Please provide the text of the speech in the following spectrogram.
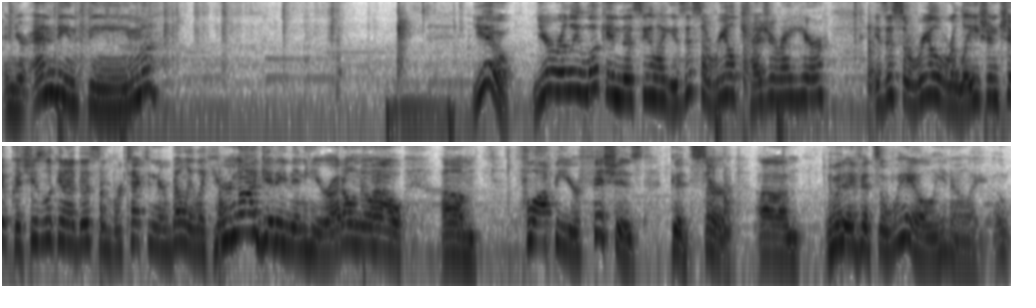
And your ending theme, you, you're really looking to see like, is this a real treasure right here? Is this a real relationship? Because she's looking at this and protecting her belly like, you're not getting in here. I don't know how um, floppy your fish is, good sir. Um, but if it's a whale, you know, like oh,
